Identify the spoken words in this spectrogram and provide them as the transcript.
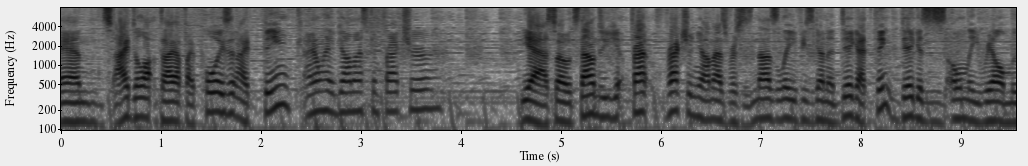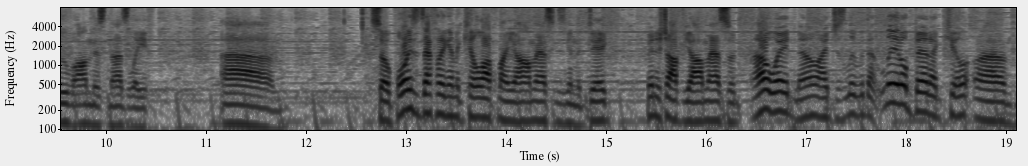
And I die off by poison. I think I only have Yamask and Fraxure. Yeah, so it's down to Fra Fraction versus Nuzleaf. He's going to Dig. I think Dig is his only real move on this Nuzleaf. Um, so Poison's definitely going to kill off my Yamask. He's going to Dig. Finish off Yamask. Oh, wait, no. I just live with that little bit. I kill... Um,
